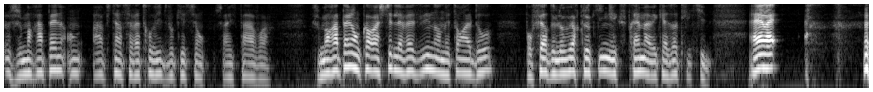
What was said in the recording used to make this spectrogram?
je me rappelle. Ah putain, ça va trop vite vos questions. J'arrive pas à voir. Je me rappelle encore acheter de la vaseline en étant ado pour faire de l'overclocking extrême avec azote liquide. Eh ouais.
